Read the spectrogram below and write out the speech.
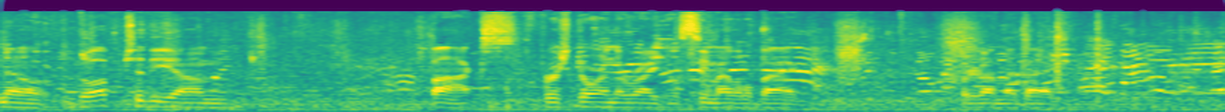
No, go up to the um, box, first door on the right. You'll see my little bag. Put it on my bag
